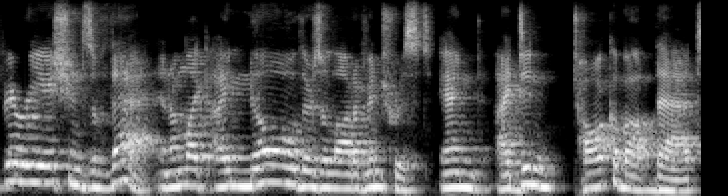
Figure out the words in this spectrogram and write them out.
Variations of that and i'm like i know there's a lot of interest and i didn't talk about that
